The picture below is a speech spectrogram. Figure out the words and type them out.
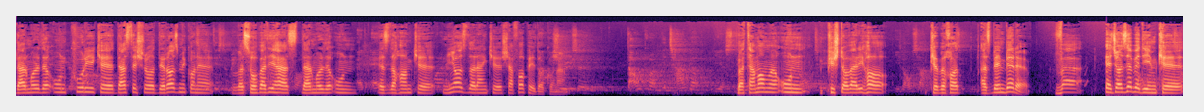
در مورد اون کوری که دستش رو دراز می‌کنه و صحبتی هست در مورد اون ازدهام که نیاز دارن که شفا پیدا کنن. و تمام اون پیشداوری ها که بخواد از بین بره. و اجازه بدیم که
